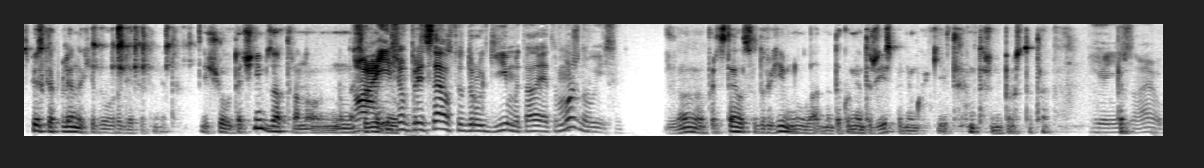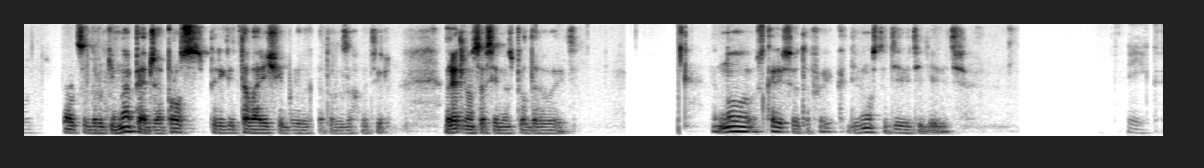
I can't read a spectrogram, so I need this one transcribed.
В списках пленных его вроде как нет. Еще уточним завтра, но... На ну, сегодня... а если он представился другим, тогда это можно выяснить? Ну, представился другим, ну ладно, документы же есть по нему какие-то. Это же не просто так. Я не знаю. Вот. Представился другим. Но опять же, опрос товарищей боевых, которых захватили. Вряд ли он со всеми успел договориться. Но, скорее всего, это фейк. 99,9. Фейк.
